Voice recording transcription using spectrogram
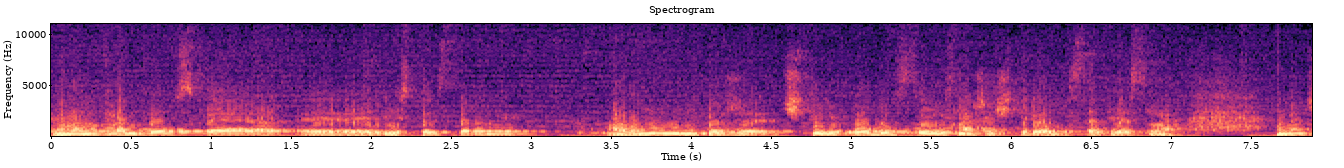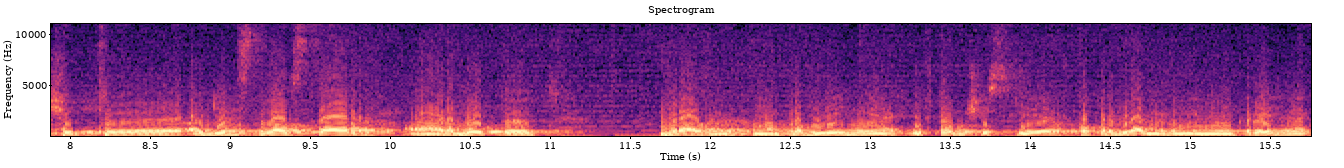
Ивано-Франковская и с той стороны а, Румынии тоже четыре области, и с нашей четыре области, соответственно. Значит, э, агентство Астар а, работает в разных направлениях, и в том числе по программе Румынии и Украины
